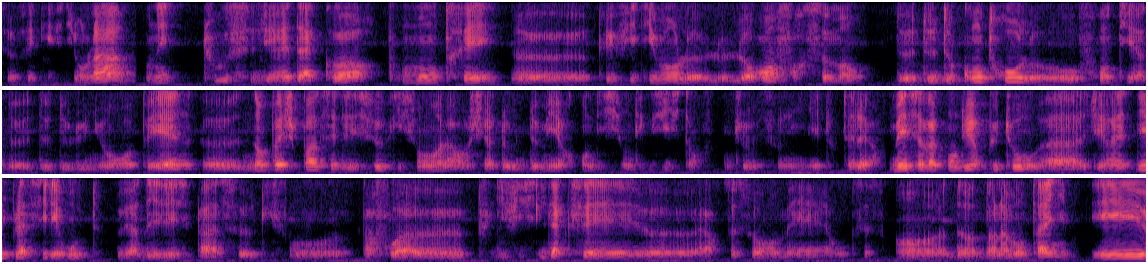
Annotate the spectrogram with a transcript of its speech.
sur, ces questions-là. On est tous, je dirais, d'accord pour montrer euh, qu'effectivement le, renforcement de, de, contrôle aux frontières de, l'Union européenne euh, n'empêche pas celles et ceux qui sont à la recherche de, meilleures conditions d'existence, comme je le soulignais tout à l'heure. Mais ça va conduire plutôt à, déplacer les routes vers des espaces qui sont parfois plus difficiles d'accès, que ce soit en mer ou que ce soit dans, la montagne. Et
